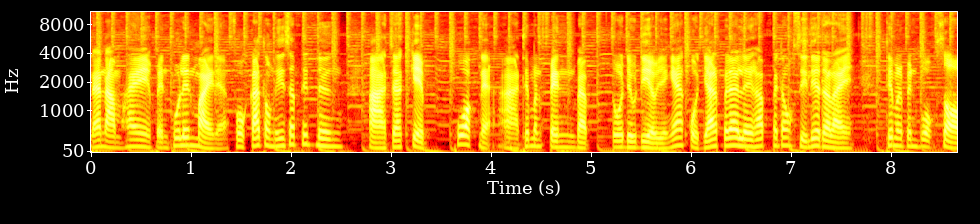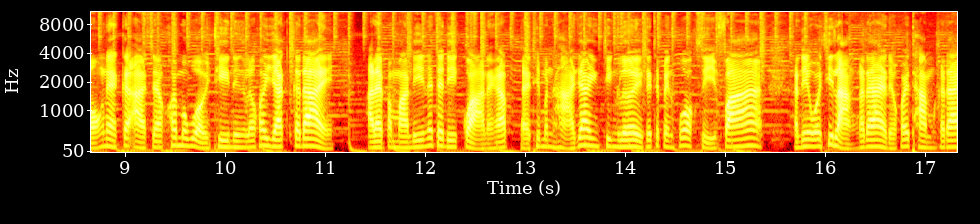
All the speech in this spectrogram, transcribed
แนะนำให้เป็นผู้เล่นใหม่เนี่ยโฟกัสตรงนี้สักนิดนึง อาจจะเก็บพวกเนี่ยอาจที่มันเป็นแบบตัวเดี่ยวๆอย่างเงี้ยกดยัดไปได้เลยครับ ไม่ต้องซีเรียสอะไร ที่มันเป็นบวก2เนี่ยก็อาจจะค่อยมาบวกอีกทีนึงแล้วค่อยยัดก็ได้ อะไรประมาณนี้น่าจะดีกว่านะครับ แต่ที่มันหายากจริง ๆ เลยก็จะเป็นพวกสีฟ้า อันนี้ไว้ที่หลังก็ได้เดี๋ยวค่อยทำก็ได้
